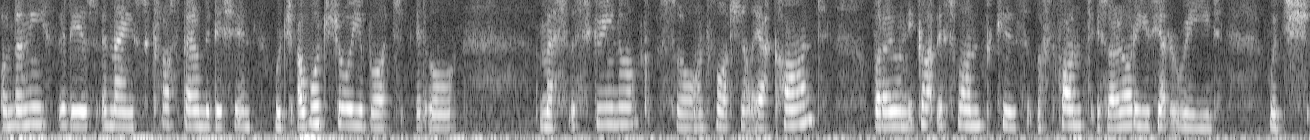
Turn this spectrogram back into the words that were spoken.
underneath it is a nice cloth bound edition, which I would show you but it'll mess the screen up, so unfortunately I can't but I only got this one because the font is a lot easier to read which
